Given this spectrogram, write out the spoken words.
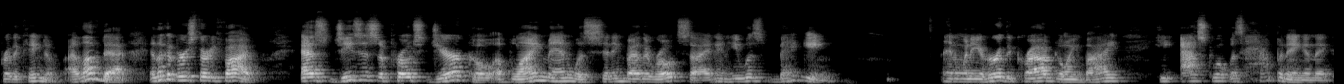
for the kingdom. I love that. And look at verse 35. As Jesus approached Jericho, a blind man was sitting by the roadside and he was begging. And when he heard the crowd going by, he asked what was happening. And they,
